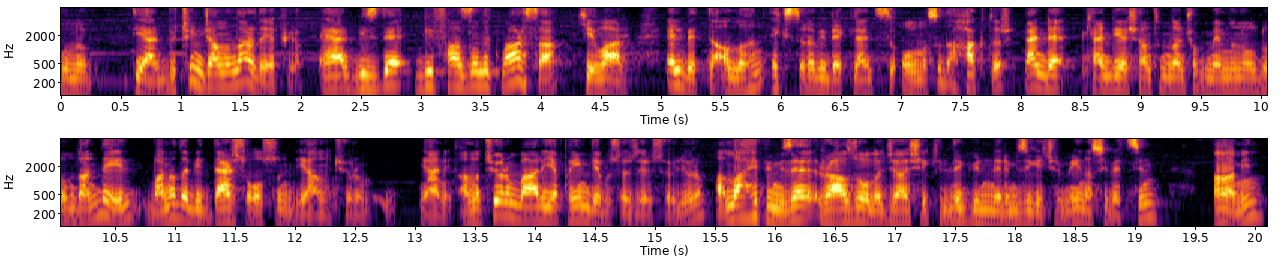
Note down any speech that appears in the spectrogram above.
Bunu diğer bütün canlılar da yapıyor. Eğer bizde bir fazlalık varsa ki var elbette Allah'ın ekstra bir beklentisi olması da haktır. Ben de kendi yaşantımdan çok memnun olduğumdan değil bana da bir ders olsun diye anlatıyorum. Yani anlatıyorum bari yapayım diye bu sözleri söylüyorum. Allah hepimize razı olacağı şekilde günlerimizi geçirmeyi nasip etsin. Amin.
